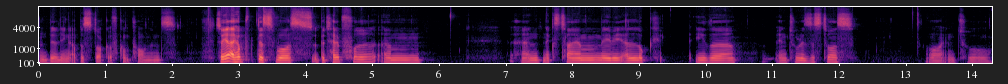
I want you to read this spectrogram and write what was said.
in building up a stock of components. So yeah, I hope this was a bit helpful. Um, and next time maybe I'll look either into resistors or into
